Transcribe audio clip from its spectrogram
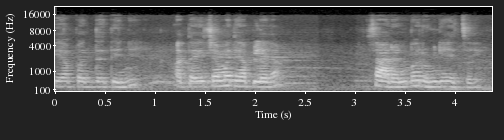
या पद्धतीने आता याच्यामध्ये आपल्याला सारण भरून घ्यायचं आहे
